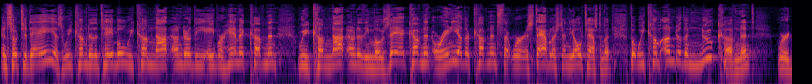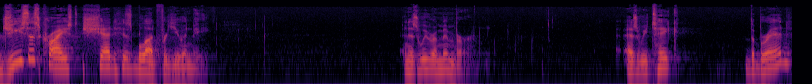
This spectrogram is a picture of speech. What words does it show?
And so today, as we come to the table, we come not under the Abrahamic covenant, we come not under the Mosaic covenant or any other covenants that were established in the Old Testament, but we come under the new covenant where Jesus Christ shed his blood for you and me. And as we remember, as we take the bread,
